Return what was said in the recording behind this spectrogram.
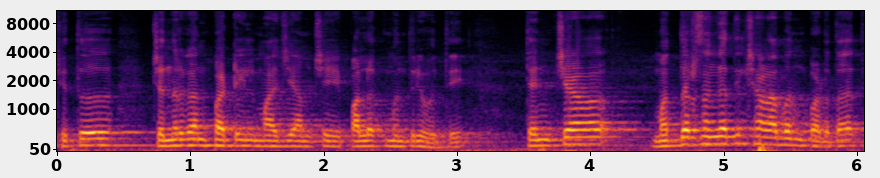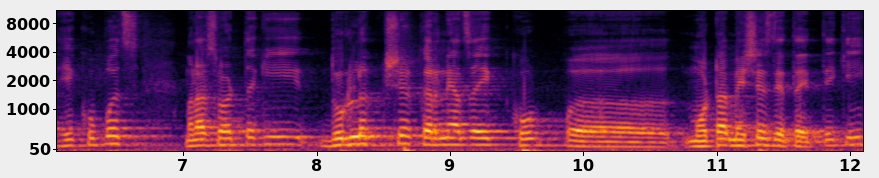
जिथं चंद्रकांत पाटील माजी आमचे पालकमंत्री होते त्यांच्या मतदारसंघातील शाळा बंद पडतात. हे खूपच मला असं वाटतं की दुर्लक्ष करण्याचा एक खूप मोठा मेसेज देत आहेत ते की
